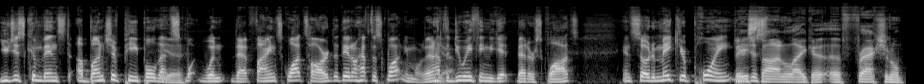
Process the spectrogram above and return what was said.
You just convinced a bunch of people that Yeah. squ- when that find squats hard that they don't have to squat anymore. They don't have to do anything to get better squats. And so to make your point, based just on like a, a fractional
